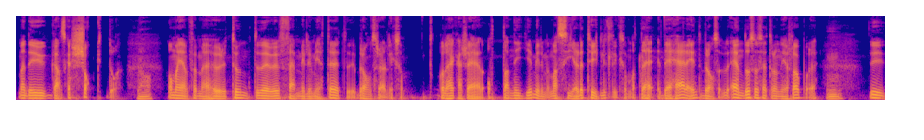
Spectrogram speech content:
Men det är ju ganska tjockt då. Ja. Om man jämför med hur tunt, det är 5 mm ett bromsrör liksom. Och det här kanske är 8-9 mm. Man ser det tydligt liksom att det, det här är inte bromsrör. Ändå så sätter de nedslag på det. det.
